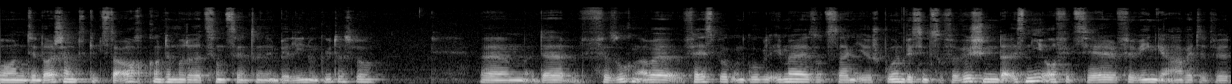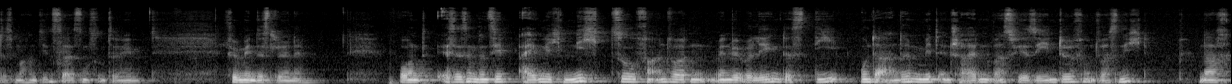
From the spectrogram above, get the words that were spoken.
Und in Deutschland gibt es da auch Content-Moderationszentren in Berlin und Gütersloh. Ähm, da versuchen aber Facebook und Google immer sozusagen ihre Spuren ein bisschen zu verwischen. Da ist nie offiziell, für wen gearbeitet wird. Das machen Dienstleistungsunternehmen für Mindestlöhne. Und es ist im Prinzip eigentlich nicht zu verantworten, wenn wir überlegen, dass die unter anderem mitentscheiden, was wir sehen dürfen und was nicht. Nach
